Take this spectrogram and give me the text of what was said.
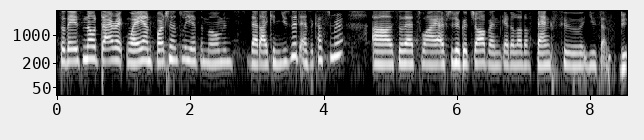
So there's no direct way, unfortunately, at the moment that I can use it as a customer. Uh, so that's why I have to do a good job and get a lot of banks to use us. Do,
